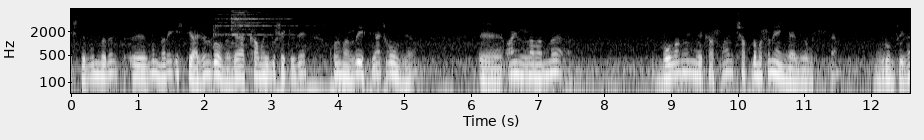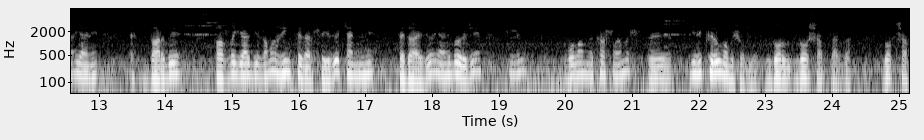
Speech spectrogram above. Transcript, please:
İşte bunların e, bunlara ihtiyacınız olmuyor veya kamayı bu şekilde koymanıza ihtiyaç olmuyor. E, aynı zamanda volanın ve kasmanın çatlamasını engelliyor bu sistem vuruntuyla. Yani darbe fazla geldiği zaman ring feder sıyırıyor. Kendini feda ediyor. Yani böylece sizin volan ve kaslarınız e, yine kırılmamış oluyor. Zor, zor şartlarda. Zor, şart,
